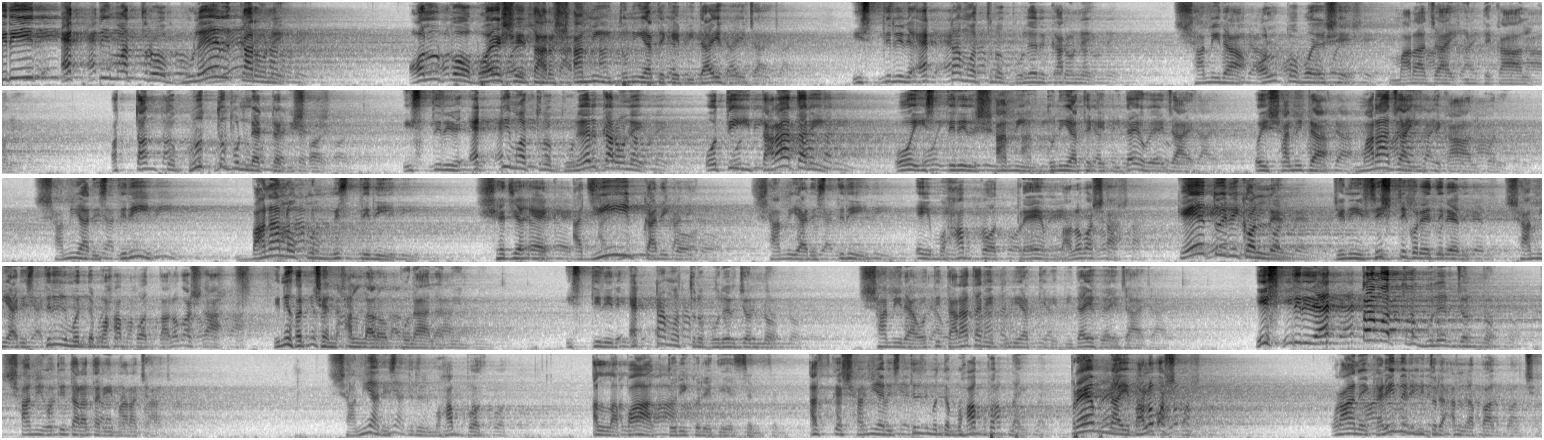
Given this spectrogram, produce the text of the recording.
স্ত্রীর একটি মাত্র ভুলের কারণে অল্প বয়সে তার স্বামী দুনিয়া থেকে বিদায় হয়ে যায়। স্ত্রীর একটা মাত্র ভুলের কারণে স্বামীরা অল্প বয়সে মারা যায় ইন্তেকাল করে। অত্যন্ত গুরুত্বপূর্ণ একটা বিষয়, স্ত্রীর একটি মাত্র ভুলের কারণে অতি তাড়াতাড়ি ওই স্ত্রীর স্বামী দুনিয়া থেকে বিদায় হয়ে যায়। ওই স্বামীটা মারা যায় ইন্তেকাল করে। স্বামী আর স্ত্রী বানালো কোন মিস্ত্রি? সে যে এক আজীব কারিগর। স্বামী আর স্ত্রী এই মোহাব্বত, প্রেম, ভালোবাসা কে তৈরি করলেন? যিনি সৃষ্টি করে দিলেন স্বামী আর স্ত্রীর মধ্যে মোহাব্বত, ভালোবাসা, তিনি হচ্ছেন আল্লাহ রব্বুল আলমিন। স্ত্রীর একটা মাত্র ভুলের জন্য স্বামীরা অতি তাড়াতাড়ি দুনিয়ার থেকে বিদায় হয়ে যায়। স্ত্রীর একটা মাত্র ভুলের জন্য স্বামী অতি তাড়াতাড়ি মারা যায়। স্বামী আর স্ত্রীর মহাব্বত আল্লাহ পাক তৈরি করে দিয়েছেন। আজকে স্বামী আর স্ত্রীর মধ্যে মহাব্বত নাই প্রেম নাই ভালোবাসা কোরআনে কারিমের ভিতরে আল্লাহ পাক বলছেন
